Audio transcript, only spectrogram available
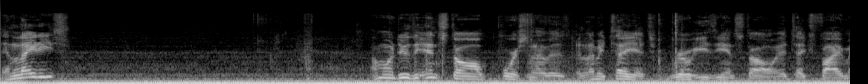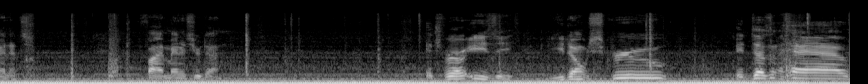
And ladies, I'm gonna do the install portion of it. And let me tell you, it's real easy install. It takes five minutes. Five minutes, you're done. It's real easy. You don't screw. It doesn't have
